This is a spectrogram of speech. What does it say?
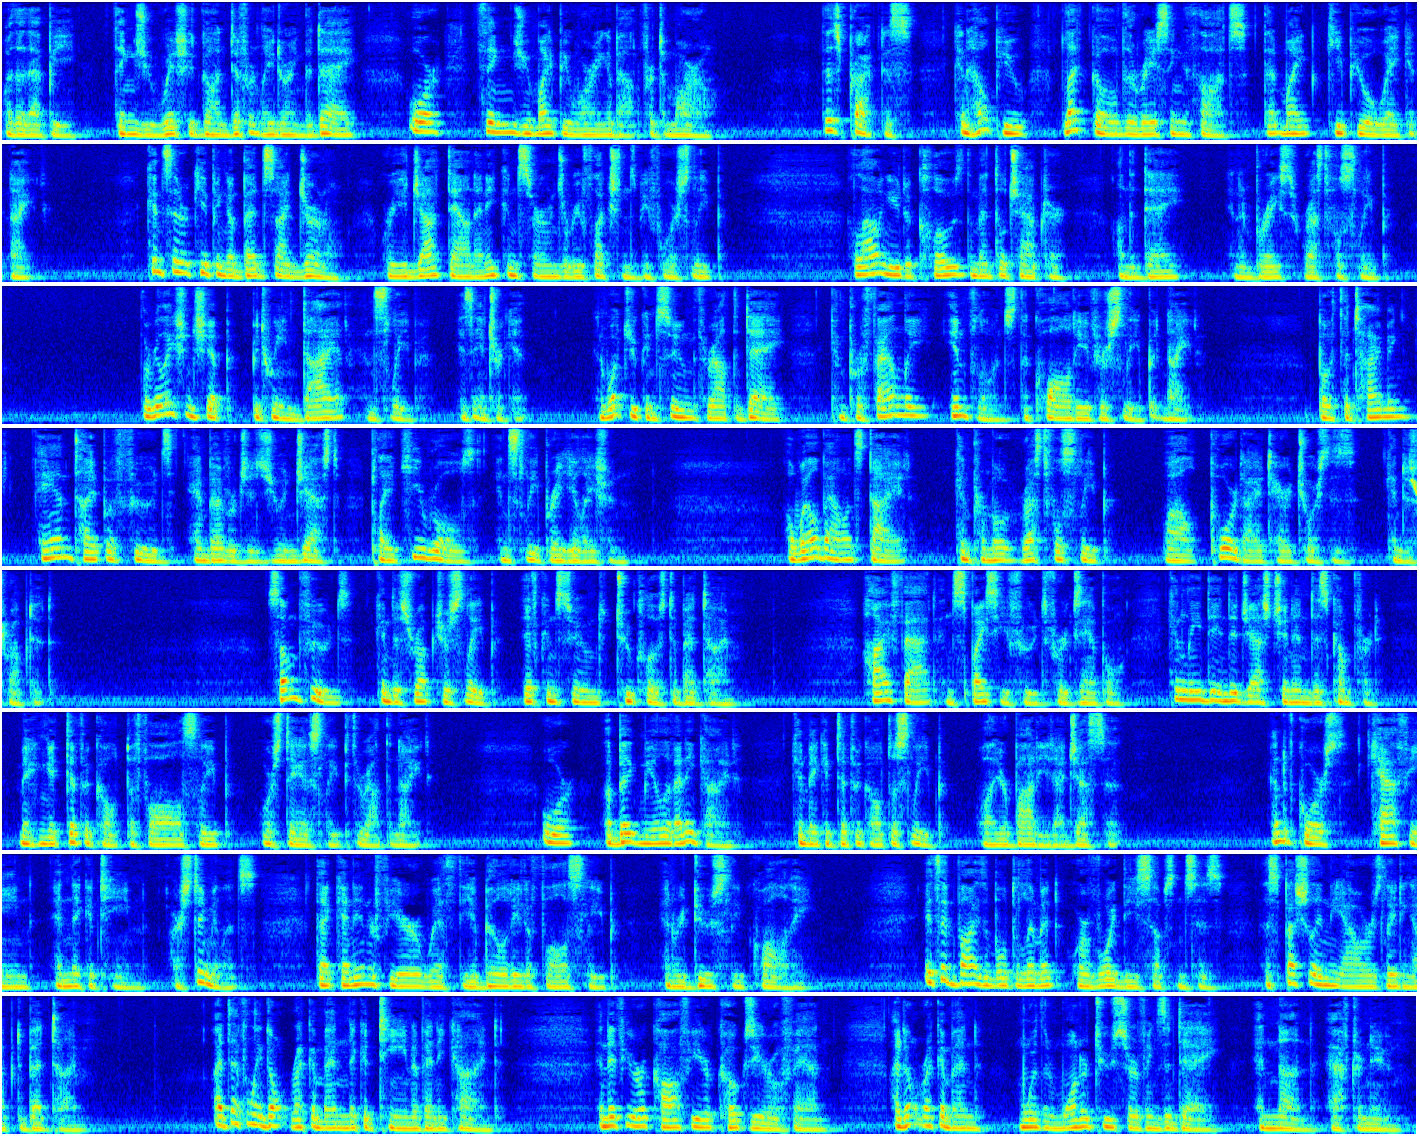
whether that be things you wish had gone differently during the day or things you might be worrying about for tomorrow. This practice can help you let go of the racing thoughts that might keep you awake at night. Consider keeping a bedside journal where you jot down any concerns or reflections before sleep, allowing you to close the mental chapter on the day and embrace restful sleep. The relationship between diet and sleep is intricate, and what you consume throughout the day can profoundly influence the quality of your sleep at night. Both the timing and type of foods and beverages you ingest play key roles in sleep regulation. A well balanced diet can promote restful sleep, while poor dietary choices can disrupt it. Some foods can disrupt your sleep if consumed too close to bedtime. High fat and spicy foods, for example, can lead to indigestion and discomfort, making it difficult to fall asleep or stay asleep throughout the night. Or a big meal of any kind can make it difficult to sleep while your body digests it. And of course, caffeine and nicotine are stimulants that can interfere with the ability to fall asleep and reduce sleep quality. It's advisable to limit or avoid these substances especially in the hours leading up to bedtime. I definitely don't recommend nicotine of any kind. And if you're a coffee or Coke Zero fan, I don't recommend more than one or two servings a day and none afternoon.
